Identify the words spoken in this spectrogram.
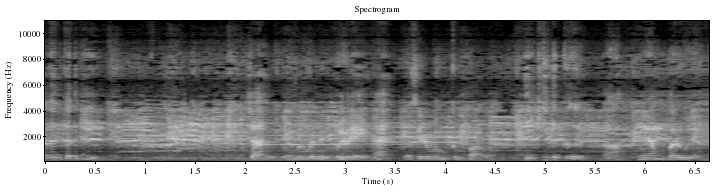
kereta ke dekat tepi? Sah? Yang mana-mana? Boleh, eh? Kasi yang gempak lah. Tiki teka. Ha, ah, yang baru yang.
